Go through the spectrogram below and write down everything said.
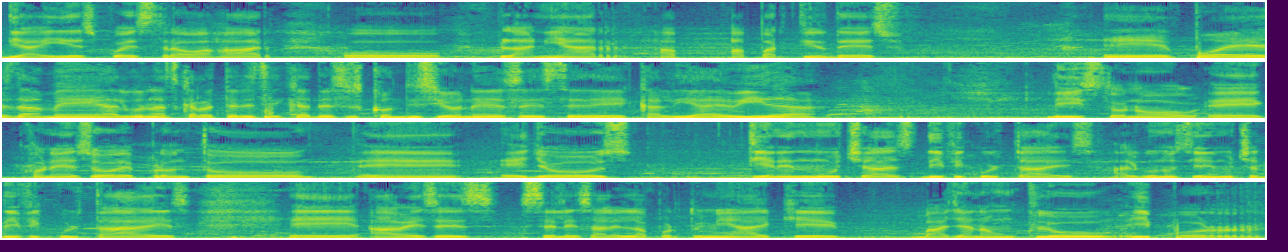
de ahí después trabajar o planear a, partir de eso. Eh, ¿Puedes darme algunas características de sus condiciones este, de calidad de vida? Listo, no. Eh, con eso de pronto eh, ellos tienen muchas dificultades, algunos tienen muchas dificultades, eh, a veces se les sale la oportunidad de que vayan a un club y por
